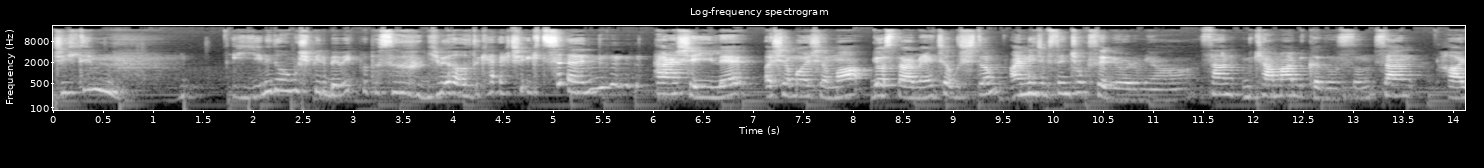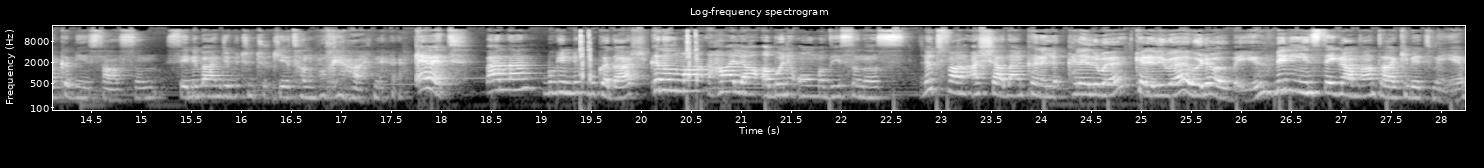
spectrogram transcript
Cildim yeni doğmuş bir bebek babası gibi oldu gerçekten. Her şeyiyle aşama aşama göstermeye çalıştım. Anneciğim seni çok seviyorum ya. Sen mükemmel bir kadınsın. Sen harika bir insansın. Seni bence bütün Türkiye tanımalı yani. evet, benden bugünlük bu kadar. Kanalıma hala abone olmadıysanız Lütfen aşağıdan kanalı, kanalıma, kanalıma abone olmayı, beni Instagram'dan takip etmeyi,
